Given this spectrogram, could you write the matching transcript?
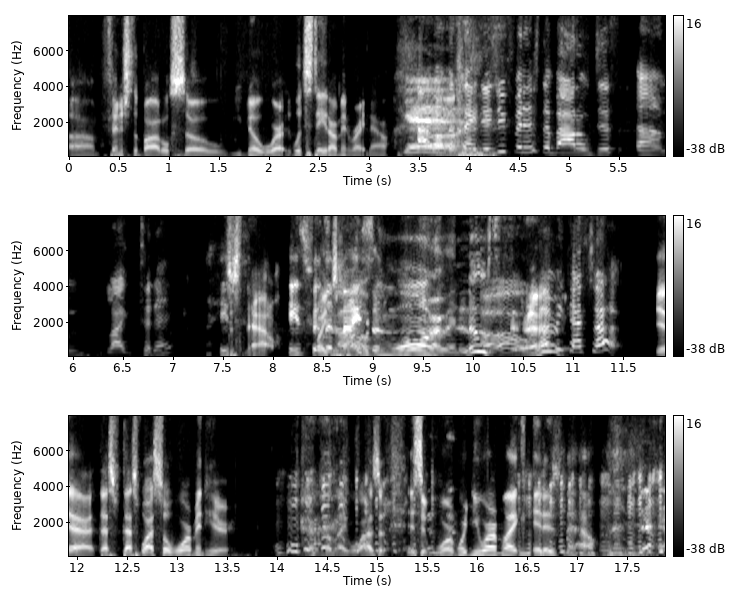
Um, finished the bottle, so you know where what state I'm in right now. Yeah, I was Yeah, gonna say, did you finish the bottle just um like today? he's Just now. he's feeling Like, nice and warm and loose. Oh, Yeah. let me catch up. Yeah, that's that's why it's so warm in here. I'm like, why is it? Is it warm where you are? I'm like, it is now.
